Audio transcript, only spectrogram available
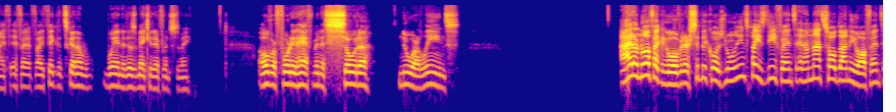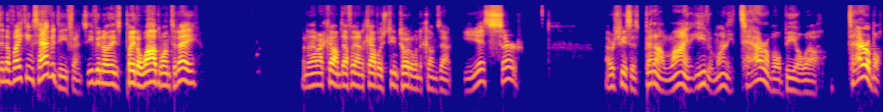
I, if if I think it's going to win, it doesn't make a difference to me. Over 40 and a half Minnesota, New Orleans. I don't know if I could go over there simply because New Orleans plays defense, and I'm not sold on the offense. And the Vikings have a defense, even though they played a wild one today. But I'm definitely on the Cowboys team total when it comes out. Yes, sir. Irish P says bet online, even money. Terrible BOL. Terrible.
